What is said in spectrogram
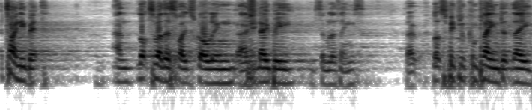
A tiny bit. And lots of other side scrolling, uh, Shinobi, and similar things. So lots of people have complained that they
